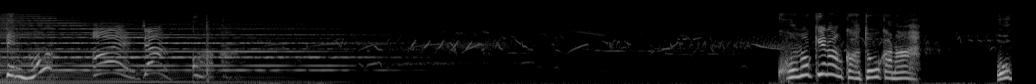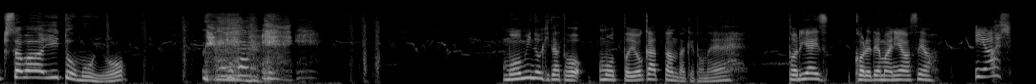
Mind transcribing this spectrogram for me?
ってるの？おいじゃん。この木なんかどうかな？大きさはいいと思うよ。もみの木だともっと良かったんだけどね。とりあえずこれで間に合わせよう。よし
